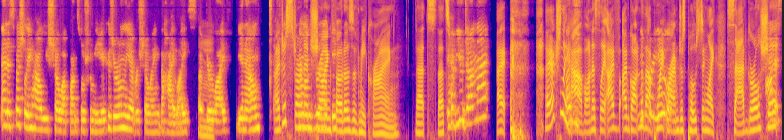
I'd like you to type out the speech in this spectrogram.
And especially how we show up on social media because you're only ever showing the highlights of your mm. life you know I just started one's showing really- photos of me crying. That's that's have you done that I I actually Have have, honestly. I've I've gotten to that point where. I'm just posting like sad girl shit. Honest-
